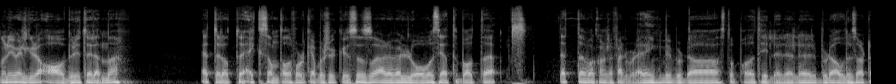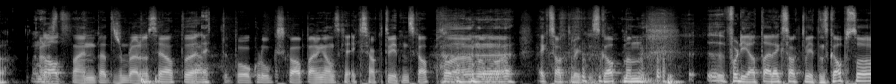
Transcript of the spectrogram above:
når de velger å avbryte rennet etter at x antall folk er på sykehuset, så er det vel lov å si etterpå at eh, dette var kanskje feilvurdering, vi burde ha stoppa det tidligere, eller burde aldri starta. Men Er da, Stein Pettersen pleier å si at ja. etterpåklokskap er en ganske eksakt vitenskap. Det. Eksakt vitenskap, men eh, fordi at det er eksakt vitenskap, så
